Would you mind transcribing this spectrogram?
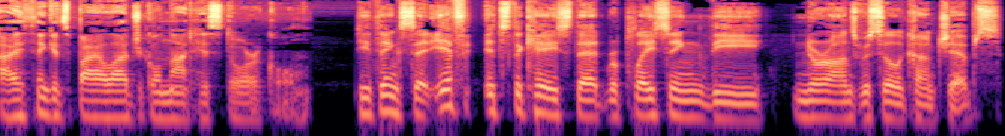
I think it's biological, not historical. He thinks that if it's the case that replacing the neurons with silicon chips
